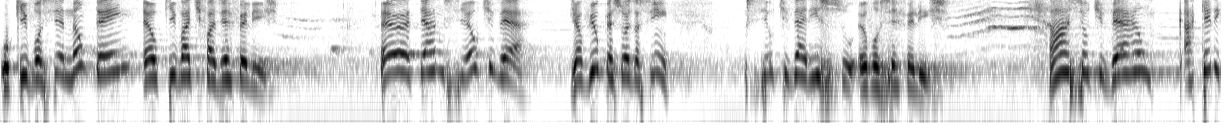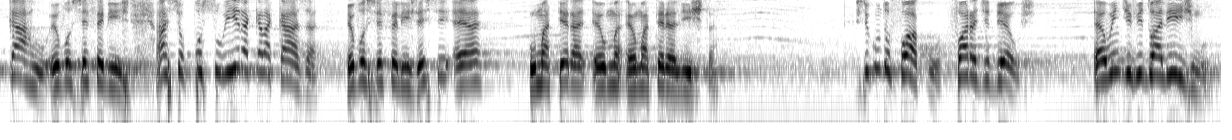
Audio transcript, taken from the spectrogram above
o que você não tem, é o que vai te fazer feliz. É o eterno se eu tiver. Já viu pessoas assim? Se eu tiver isso, eu vou ser feliz. Ah, se eu tiver um, aquele carro, eu vou ser feliz. Ah, se eu possuir aquela casa, eu vou ser feliz. Esse é o, é o materialista. Segundo foco, fora de Deus, é o individualismo.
